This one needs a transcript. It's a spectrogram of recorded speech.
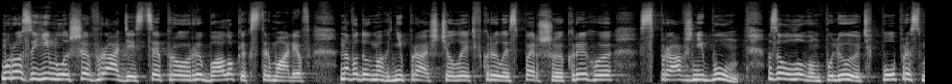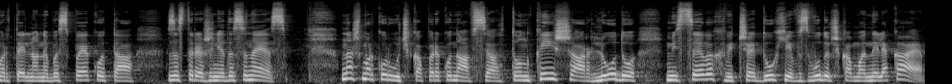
Морози їм лише в радість. Це про рибалок екстремалів. На водоймах Дніпра, що ледь вкрились першою кригою, справжній бум. За уловом полюють попри смертельну небезпеку та застереження ДСНС. Наш Марко Ручка переконався, тонкий шар льоду місцевих відчайдухів з вудочками не лякає.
